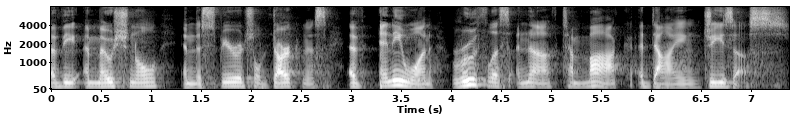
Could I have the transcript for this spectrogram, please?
of the emotional and the spiritual darkness of anyone ruthless enough to mock a dying Jesus.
